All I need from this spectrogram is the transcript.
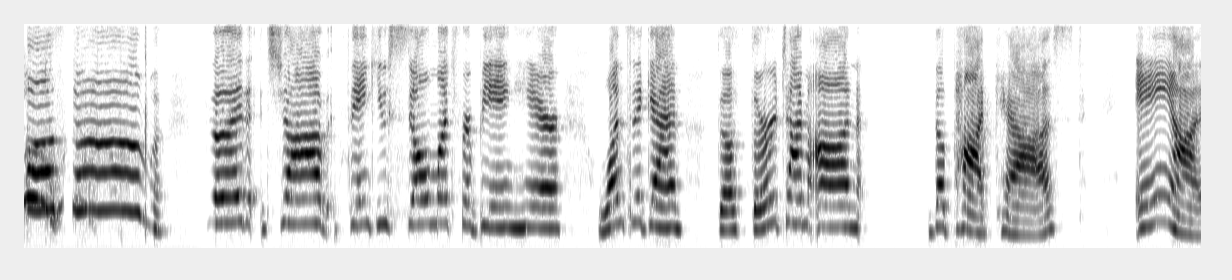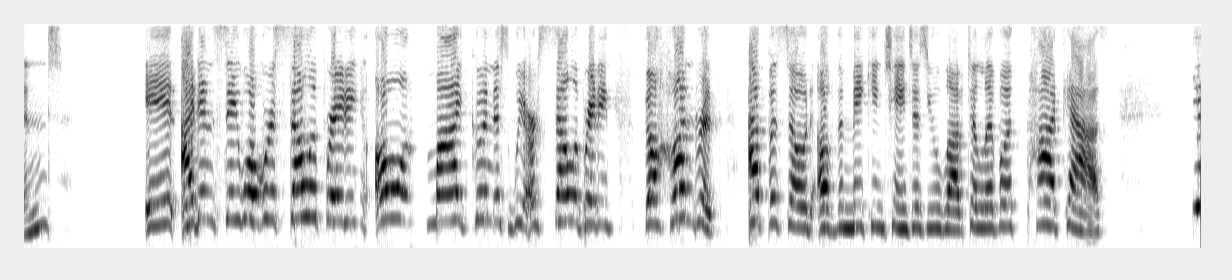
Awesome! Good job. Thank you so much for being here. Once again, the third time on the podcast. And it i didn't say what we're celebrating. Oh my goodness we are celebrating the 100th episode of the making changes you love to live with podcast. Yay!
